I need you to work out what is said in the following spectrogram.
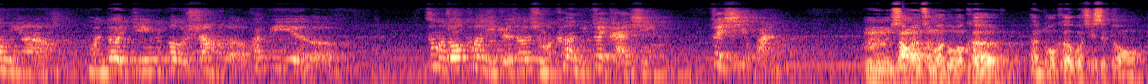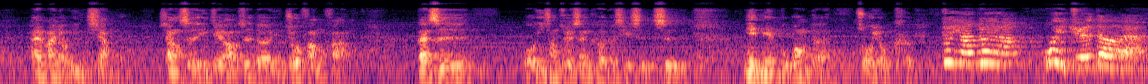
张明啊，我们都已经二上了，快毕业了。这么多课，你觉得什么课你最开心、最喜欢？嗯，上了这么多课，很多课我其实都还蛮有印象的，像是尹杰老师的研究方法。但是我印象最深刻的其实是念念不忘的桌游课。对呀、对呀、我也觉得哎。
